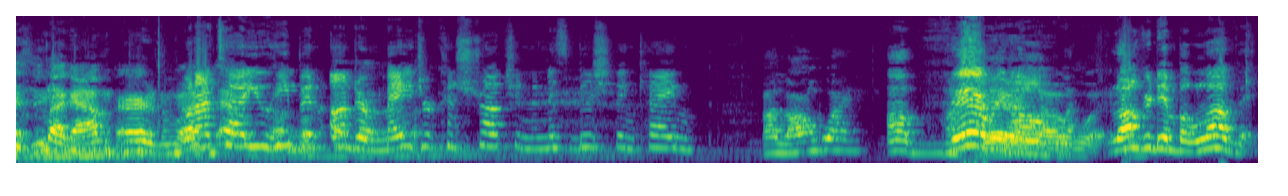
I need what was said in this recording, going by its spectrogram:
those. She's like, I've heard about When I that. tell you he been under major construction and this bitch then came A long way. a very Very long long way. way. Longer than Beloved.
